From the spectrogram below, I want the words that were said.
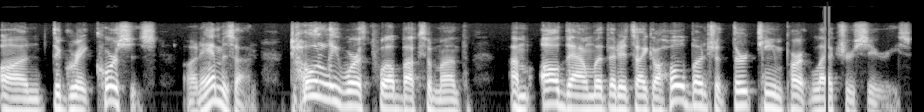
on the great courses on Amazon. Totally worth 12 bucks a month. I'm all down with it. It's like a whole bunch of 13 part lecture series.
